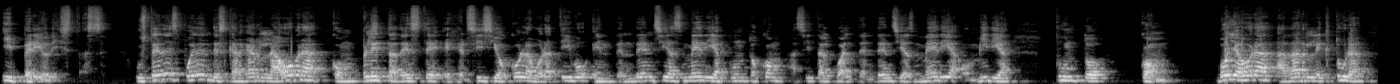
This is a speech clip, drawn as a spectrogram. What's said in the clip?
y periodistas. Ustedes pueden descargar la obra completa de este ejercicio colaborativo en tendenciasmedia.com, así tal cual, tendenciasmedia o media.com. Voy ahora a dar lectura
